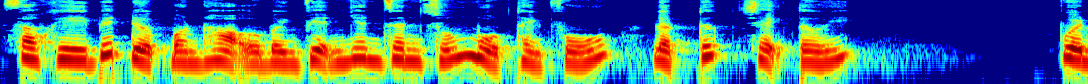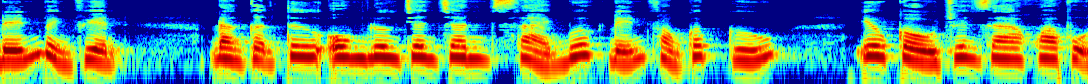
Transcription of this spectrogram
Sau khi biết được bọn họ ở bệnh viện nhân dân số 1 thành phố, lập tức chạy tới. Vừa đến bệnh viện, đằng cận tư ôm lương chân chân xài bước đến phòng cấp cứu, yêu cầu chuyên gia khoa phụ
